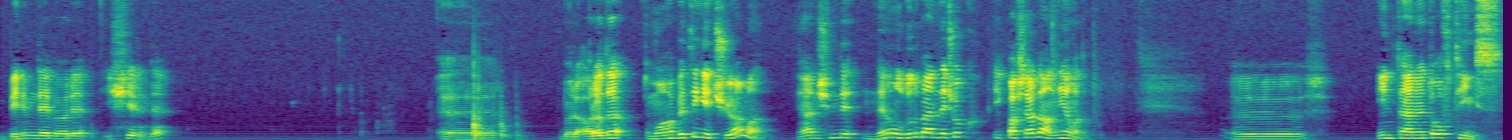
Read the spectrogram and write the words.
Benim de böyle iş yerinde e, böyle arada muhabbeti geçiyor ama yani şimdi ne olduğunu ben de çok ilk başlarda anlayamadım. Ee, Internet of Things.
